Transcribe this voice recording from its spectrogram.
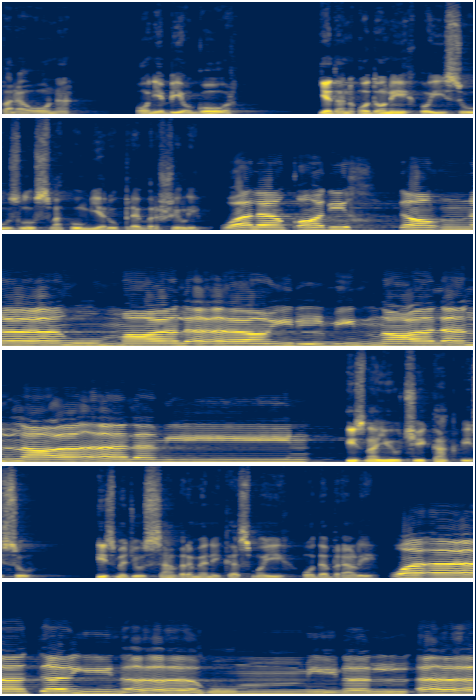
faraona, on je bio gor, jedan od onih koji su u zlu svaku mjeru prevršili. ولقد اخترناهم على علم على العالمين I znajući kakvi su, između savremenika smo ih odabrali. واتيناهم من الايات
